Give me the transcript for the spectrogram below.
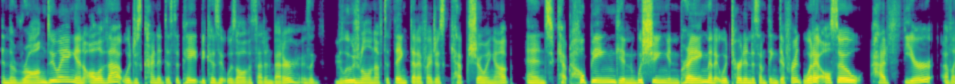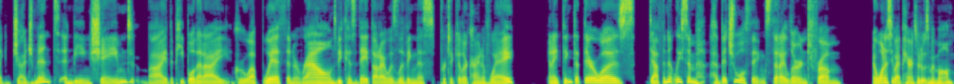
and the wrongdoing and all of that would just kind of dissipate because it was all of a sudden better. It was like mm-hmm. delusional enough to think that if I just kept showing up and kept hoping and wishing and praying that it would turn into something different. What I also had fear of like judgment and being shamed by the people that I grew up with and around because they thought I was living this particular kind of way. And I think that there was definitely some habitual things that I learned from I want to say my parents, but it was my mom.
